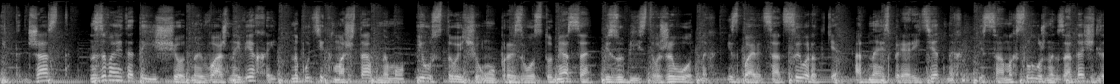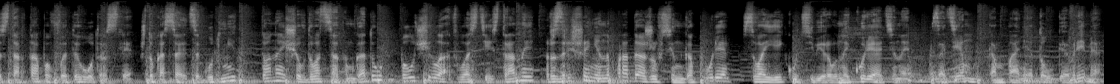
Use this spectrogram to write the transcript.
Eat Just, называет это еще одной важной вехой на пути к масштабному и устойчивому производству мяса без убийства животных. Избавиться от сыворотки – одна из приоритетных и самых сложных задач для стартапов в этой отрасли. Что касается Гудмит, то она еще в 2020 году получила от властей страны разрешение на продажу в Сингапуре своей культивированной курятины. Затем компания долгое время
